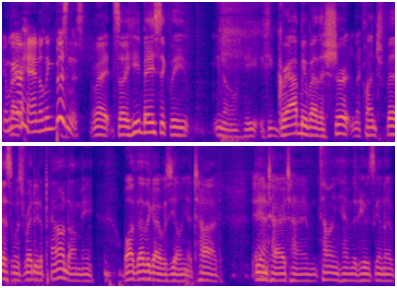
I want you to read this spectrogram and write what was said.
and we Right. were handling business. Right. So he basically, you know, he, he grabbed me by the shirt in a clenched fist and was ready to pound on me while the other guy was yelling at Tod the Yeah. entire time, telling him that he was going to,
